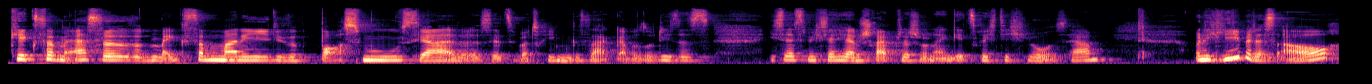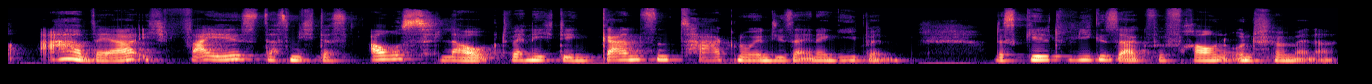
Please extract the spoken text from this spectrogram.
kick some asses and make some money, diese Boss Moves, ja, also das ist jetzt übertrieben gesagt, aber so dieses, ich setze mich gleich an den Schreibtisch und dann geht's richtig los, ja. Und ich liebe das auch, aber ich weiß, dass mich das auslaugt, wenn ich den ganzen Tag nur in dieser Energie bin. Und das gilt, wie gesagt, für Frauen und für Männer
